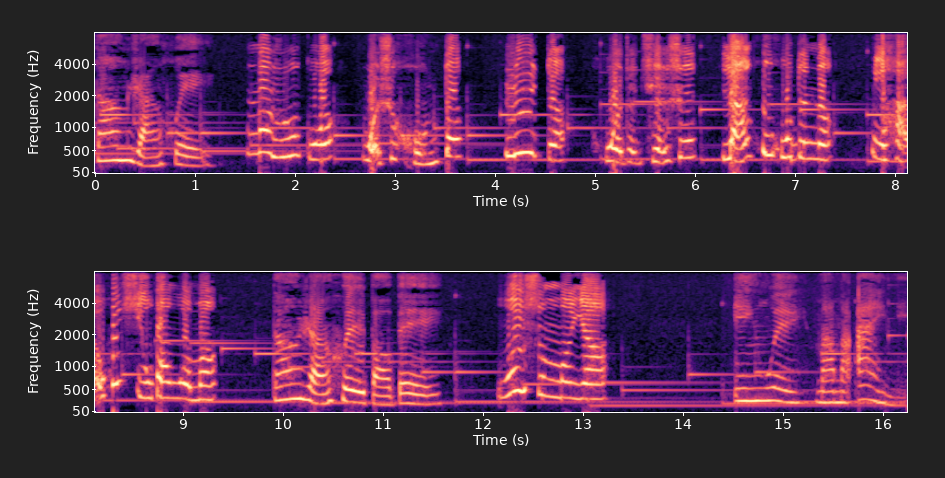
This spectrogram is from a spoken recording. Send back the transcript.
当然会。那如果我是红的、绿的，或者全身蓝乎乎的呢？你还会喜欢我吗？当然会，宝贝。为什么呀？因为妈妈爱你，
